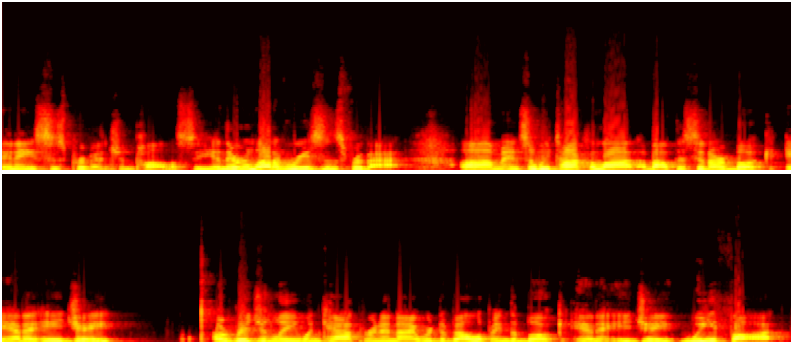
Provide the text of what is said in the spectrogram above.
an ACEs prevention policy. And there are a lot of reasons for that. Um, and so we talk a lot about this in our book, Anna Age 8. Originally, when Catherine and I were developing the book, Anna Age 8, we thought,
